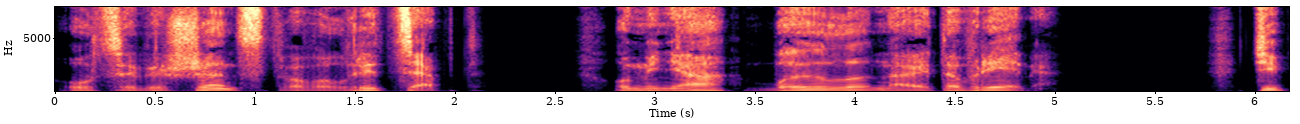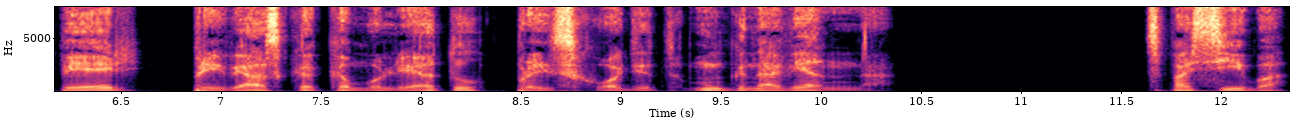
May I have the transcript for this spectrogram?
усовершенствовал рецепт. У меня было на это время. Теперь привязка к амулету происходит мгновенно. «Спасибо»,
